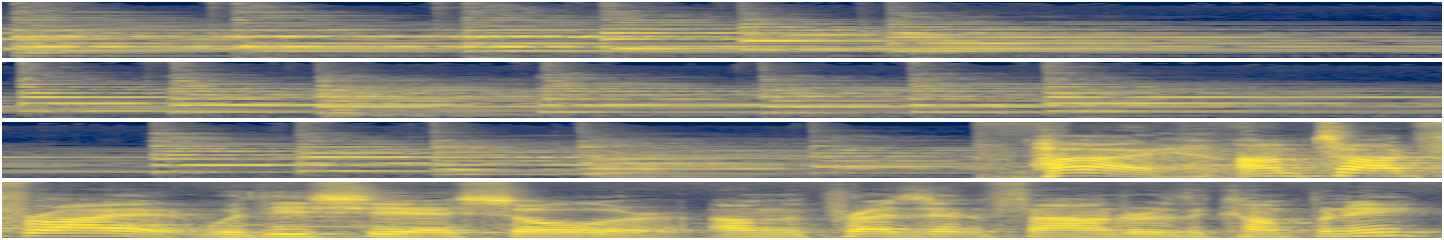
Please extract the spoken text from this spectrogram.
Hi, I'm Todd Fryatt with ECA Solar. I'm the president and founder of the company.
